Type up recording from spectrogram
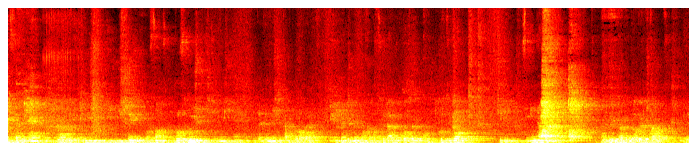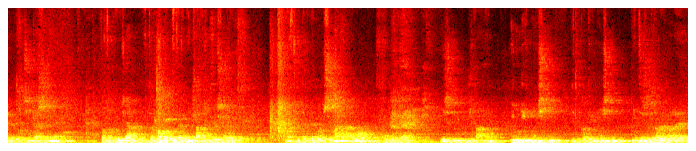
ustawienie głowy i, i szyi, bo chcą rozluźnić te mięśnie, te, te mięśnie kapturowe i będziemy otwierali głowę ku, ku tyłowi, czyli zmieniamy prawidłowy kształt y, odcinka szyjnego. To, co powiedziałem, wdechowe ustawienie klatki piersiowej, na skutek tego trzymania rąk w górę, jeżeli używamy innych mięśni, nie tylko tych mięśni międzyżebrowych, ale e,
